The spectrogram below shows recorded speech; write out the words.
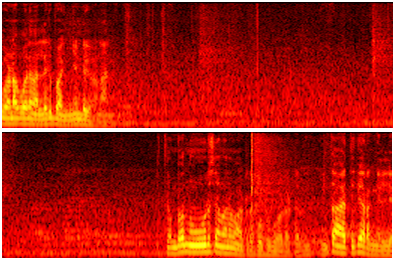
വീണ പോലെ നല്ലൊരു ഭംഗിയുണ്ട് കാണാൻ. സംഭവം നൂറ് ശതമാനം വാട്ടർ പ്രൂഫ് ബോർഡാട്ടത് ഇത് താഴത്തേക്ക് ഇറങ്ങില്ല.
